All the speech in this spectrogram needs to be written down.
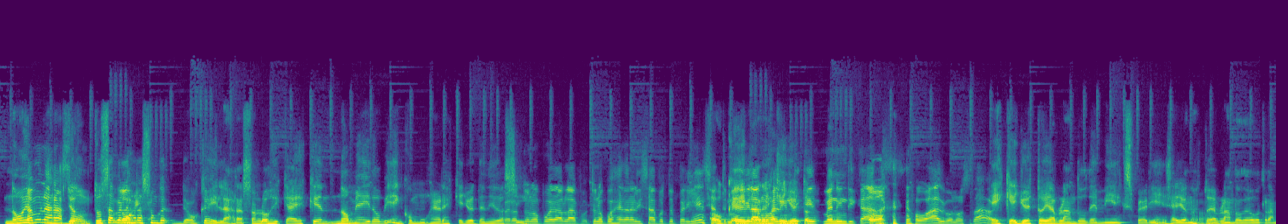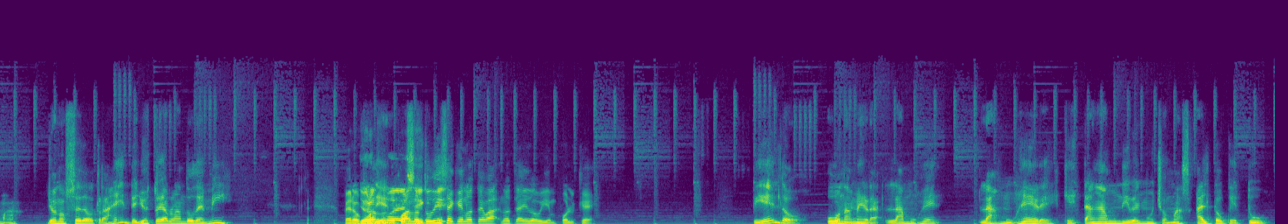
no es, Dame una yo- razón tú sabes lógica. la razón que, ok, la razón lógica es que no me ha ido bien con mujeres que yo he tenido Pero así. tú no puedes hablar, tú no puedes generalizar por tu experiencia. Ok, tú maybe la pero es mujer que yo indi- estoy- menos indicada o algo, no sabes. Es que yo estoy hablando de mi experiencia, yo no estoy hablando de otra más. Yo no sé de otra gente, yo estoy hablando de mí. Pero Yo no cuando, decir tú que- dices que no te va, no te ha ido bien, ¿por qué? Pierdo una, qué? mira, la mujer, las mujeres que están a un nivel mucho más alto que tú.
